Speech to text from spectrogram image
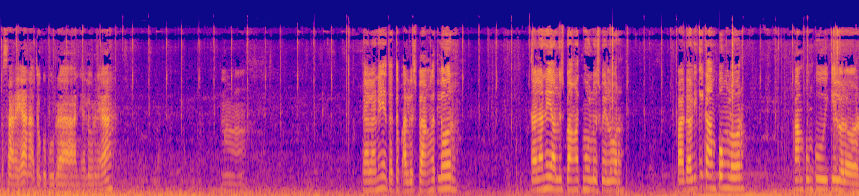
pesarean atau kuburan ya lur ya hmm. Dalannya ya tetap halus banget lur. Dalannya ya halus banget mulus we lur. Padahal iki kampung lur. Kampungku iki lho lur.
